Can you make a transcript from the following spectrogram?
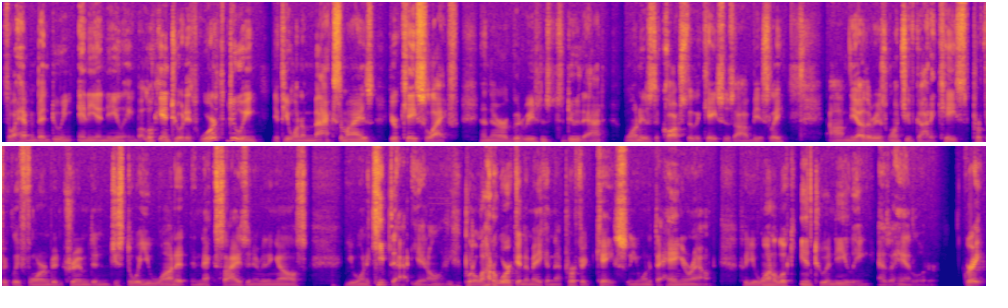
So I haven't been doing any annealing, but look into it. It's worth doing if you want to maximize your case life. And there are good reasons to do that One is the cost of the cases, obviously. Um, the other is once you've got a case perfectly formed and trimmed and just the way you want it, the neck size and everything else, you want to keep that. You know, you put a lot of work into making that perfect case, and you want it to hang around. So you want to look into annealing as a hand loader. Great,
